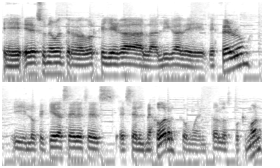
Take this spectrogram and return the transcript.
Eh, eres un nuevo entrenador que llega a la liga de, de Ferrum y lo que quiere hacer es, es, es el mejor, como en todos los Pokémon.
